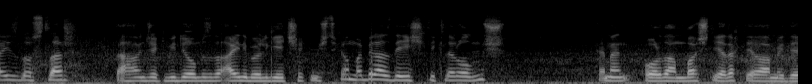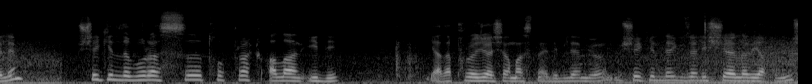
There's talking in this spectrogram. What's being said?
Ilgın'dayız dostlar. Daha önceki videomuzda aynı bölgeyi çekmiştik ama biraz değişiklikler olmuş. Hemen oradan başlayarak devam edelim. Bu şekilde burası toprak alan idi. Ya da proje aşamasındaydı bilemiyorum. Bu şekilde güzel iş yerleri yapılmış.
